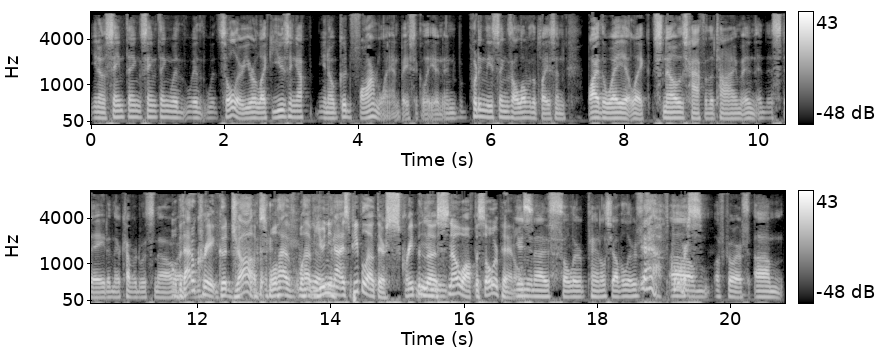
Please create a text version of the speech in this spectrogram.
you know, same thing, same thing with, with, with solar. You're like using up, you know, good farmland basically and, and putting these things all over the place. And by the way, it like snows half of the time in, in this state and they're covered with snow. Oh, but that'll create good jobs. We'll have we'll have unionized people out there scraping the snow off the solar panels. Unionized solar panel shovelers. Yeah, of course. Um, of course. Um,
